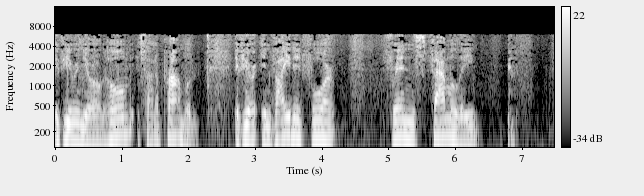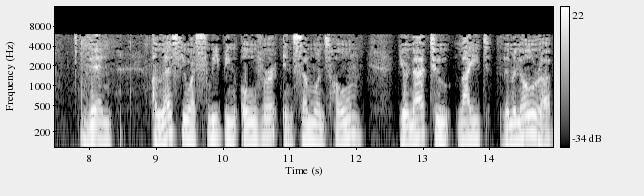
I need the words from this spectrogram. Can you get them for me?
if you're in your own home, it's not a problem. If you're invited for friends, family, then unless you are sleeping over in someone's home, you're not to light the menorah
